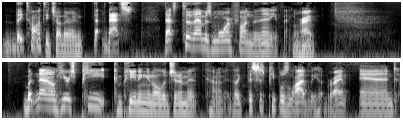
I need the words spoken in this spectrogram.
they taunt each other, and that, that's that's to them is more fun than anything, uh-huh. right? But now here's Pete competing in a legitimate kind of like this is people's livelihood, right? And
